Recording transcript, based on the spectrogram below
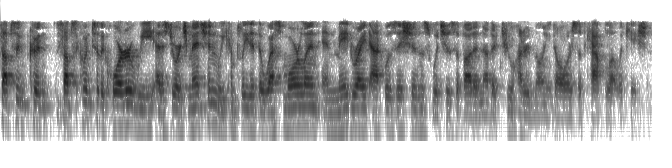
subsequent to the quarter, we, as George mentioned, we completed the Westmoreland and Maid-Rite acquisitions, which is about another 200 million dollars of capital allocation.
